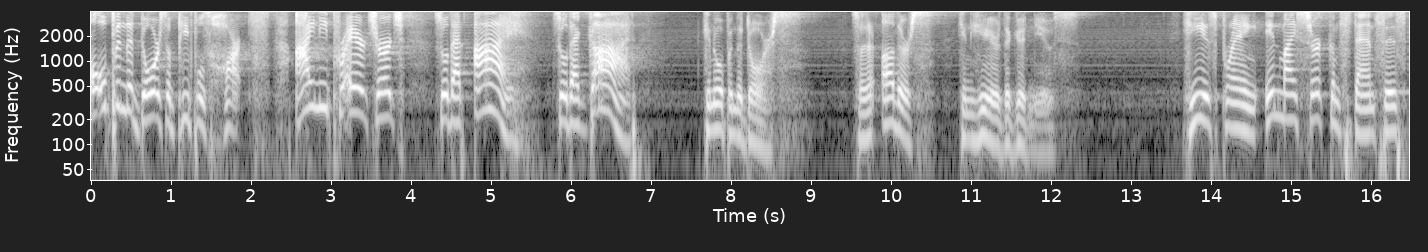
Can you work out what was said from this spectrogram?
open the doors of people's hearts. I need prayer, church so that I, so that God can open the doors, so that others can hear the good news. He is praying, in my circumstances,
